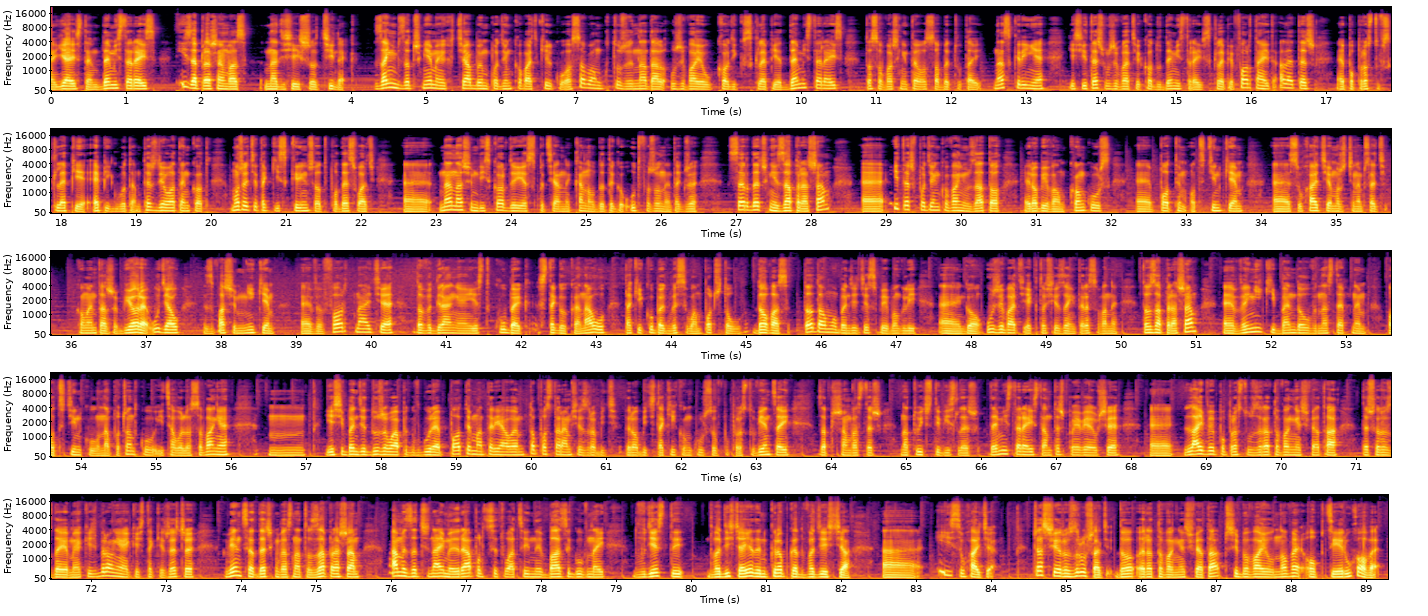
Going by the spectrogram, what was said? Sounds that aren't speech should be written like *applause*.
Ja jestem Demister Race i zapraszam Was na dzisiejszy odcinek. Zanim zaczniemy, chciałbym podziękować kilku osobom, którzy nadal używają kodik w sklepie Demister Race. To są właśnie te osoby tutaj na screenie. Jeśli też używacie kodu Demister Race w sklepie Fortnite, ale też e, po prostu w sklepie Epic, bo tam też działa ten kod, możecie taki screenshot podesłać E, Na naszym Discordzie jest specjalny kanał do tego utworzony, także serdecznie zapraszam. E, I też w podziękowaniu za to robię Wam konkurs pod tym odcinkiem. E, Słuchajcie, możecie napisać komentarz, biorę udział z Waszym nickiem e, w Fortnite. Do wygrania jest kubek z tego kanału. Taki kubek wysyłam pocztą do Was do domu. Będziecie sobie mogli e, go używać. Jak ktoś jest zainteresowany, to zapraszam. E, Wyniki będą w następnym odcinku na początku i całe losowanie. Mm, Jeśli będzie dużo łapek w górę po tym materiałem, to postaram się zrobić robić takich konkursów po prostu więcej. Zapraszam Was też na Twitch TV slash TheMrRace, tam też pojawiają się e, live'y po prostu z ratowania świata, też rozdajemy jakieś bronie, jakieś takie rzeczy, więc serdecznie Was na to zapraszam, a my zaczynajmy raport sytuacyjny bazy głównej 20 21.20 e, i słuchajcie, czas się rozruszać do ratowania świata, przybywają nowe opcje ruchowe.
